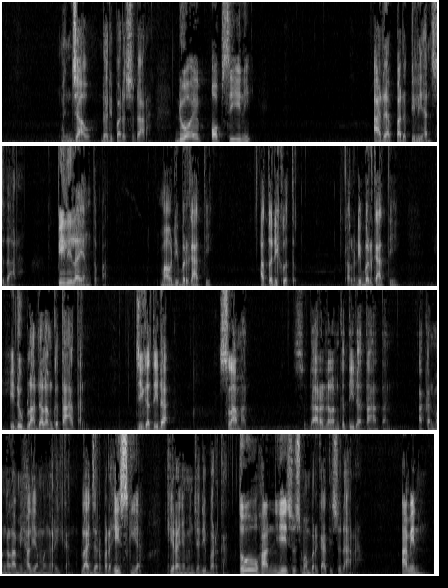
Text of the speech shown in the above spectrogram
Menjauh daripada saudara. Dua opsi ini ada pada pilihan saudara. Pilihlah yang tepat. Mau diberkati atau dikutuk? Kalau diberkati, hiduplah dalam ketaatan. Jika tidak, selamat. Saudara dalam ketidaktaatan akan mengalami hal yang mengerikan. Belajar pada Hizkia, kiranya menjadi berkat. Tuhan Yesus memberkati saudara. Amin.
